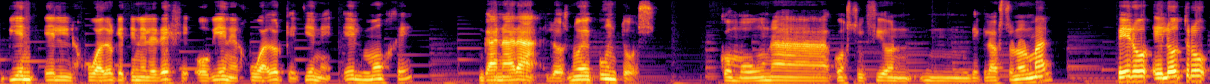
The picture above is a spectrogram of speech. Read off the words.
bien el jugador que tiene el hereje o bien el jugador que tiene el monje, ganará los nueve puntos como una construcción mm, de claustro normal, pero el otro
